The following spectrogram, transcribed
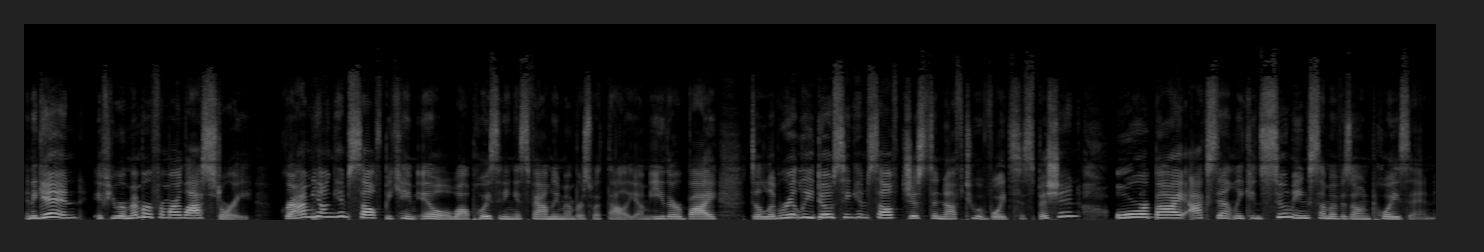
And again, if you remember from our last story, Graham Young himself became ill while poisoning his family members with thallium, either by deliberately dosing himself just enough to avoid suspicion or by accidentally consuming some of his own poison.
